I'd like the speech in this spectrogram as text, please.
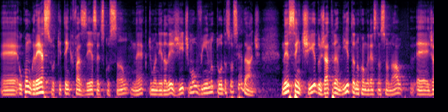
É, o Congresso que tem que fazer essa discussão né, de maneira legítima, ouvindo toda a sociedade. Nesse sentido, já tramita no Congresso Nacional, é, já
